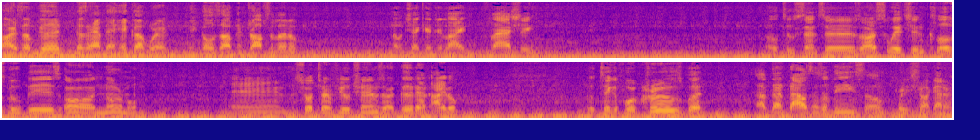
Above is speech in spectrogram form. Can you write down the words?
Fires up good. Doesn't have that hiccup where it goes up and drops a little. No check engine light flashing. O2 sensors are switching. Closed loop is on normal. And short-term fuel trims are good at idle. We'll take it for a cruise, but I've done thousands of these, so I'm pretty sure I got her.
